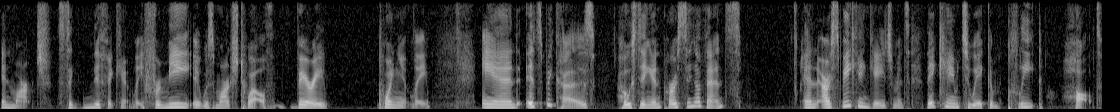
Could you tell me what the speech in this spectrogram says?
in March significantly. For me, it was March 12th, very poignantly. And it's because hosting in person events and our speaking engagements, they came to a complete halt.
